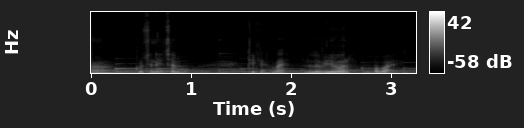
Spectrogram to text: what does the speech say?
हाँ कुछ नहीं, चलो। ठीक है bye love you all bye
